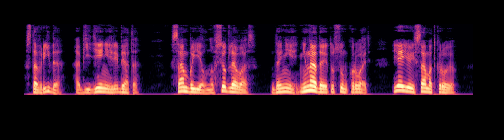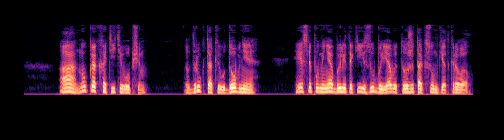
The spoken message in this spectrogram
Ставрида, объедение, ребята. Сам бы ел, но все для вас. Да не, не надо эту сумку рвать. Я ее и сам открою. А, ну как хотите, в общем. Вдруг так и удобнее. Если б у меня были такие зубы, я бы тоже так сумки открывал.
